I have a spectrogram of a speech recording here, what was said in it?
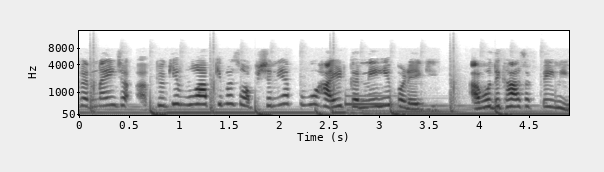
करना ही क्योंकि वो आपके पास ऑप्शन है आपको वो हाइड करनी ही पड़ेगी। आप वो दिखा सकते ही नहीं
